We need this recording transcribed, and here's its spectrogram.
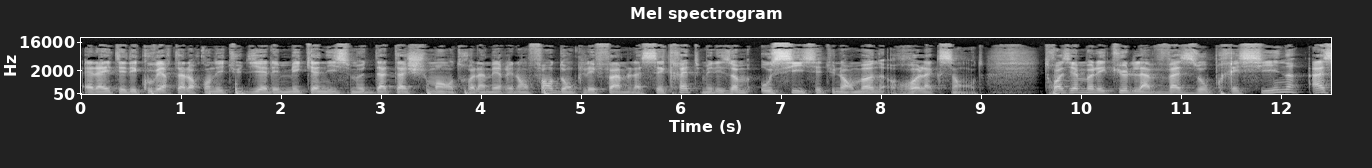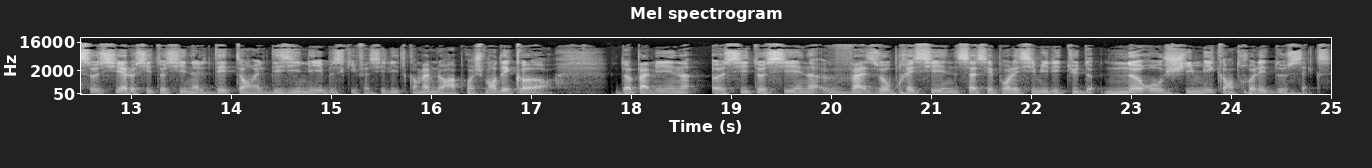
Elle a été découverte alors qu'on étudiait les mécanismes d'attachement entre la mère et l'enfant, donc les femmes la sécrètent, mais les hommes aussi. C'est une hormone relaxante. Troisième molécule, la vasopressine. Associée à l'ocytocine, elle détend, elle désinhibe, ce qui facilite quand même le rapprochement des corps. Dopamine, ocytocine, vasopressine, ça c'est pour les similitudes neurochimiques entre les deux sexes.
